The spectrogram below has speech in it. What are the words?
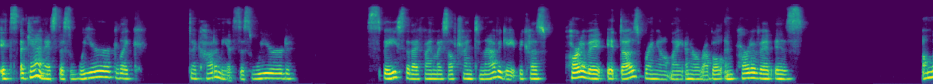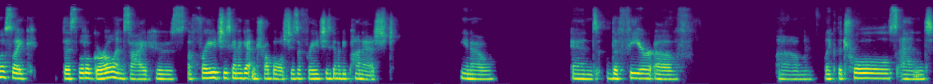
it's again it's this weird like dichotomy. It's this weird space that i find myself trying to navigate because part of it it does bring out my inner rebel and part of it is almost like this little girl inside who's afraid she's going to get in trouble. She's afraid she's going to be punished you know and the fear of um like the trolls and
